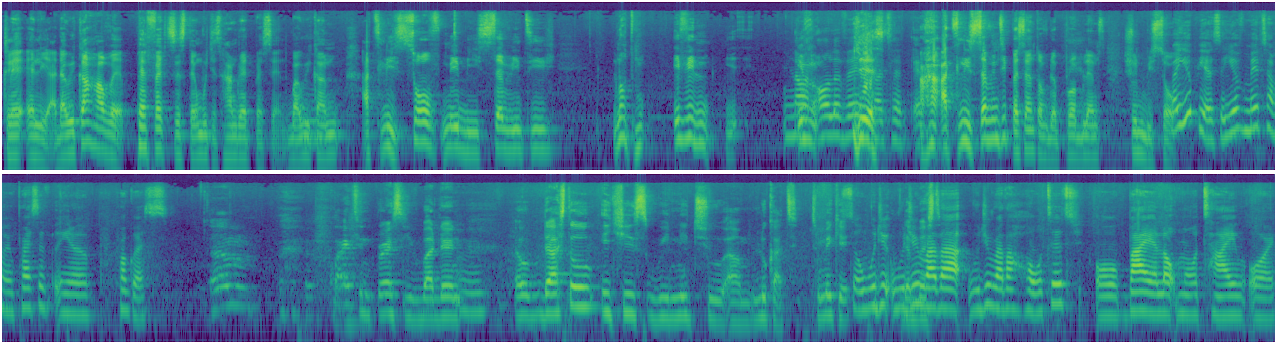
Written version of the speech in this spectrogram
clear earlier, that we can't have a perfect system which is 100%, but we can at least solve maybe 70, not even. Not even- all of it, Yes, but a- a- uh-huh, at least 70% of the problems should be solved. But you, PSA, you've made some impressive, you know, progress. Um, quite impressive, but then uh, there are still issues we need to um, look at to make it. So would you would you best. rather would you rather halt it or buy a lot more time or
